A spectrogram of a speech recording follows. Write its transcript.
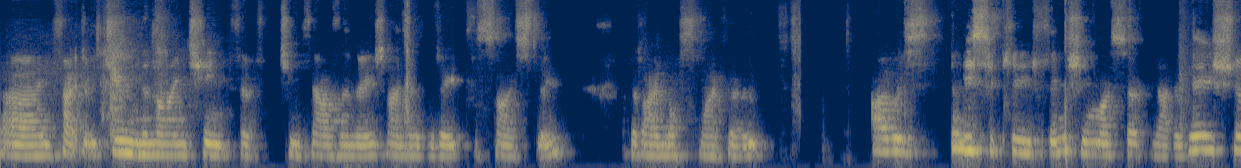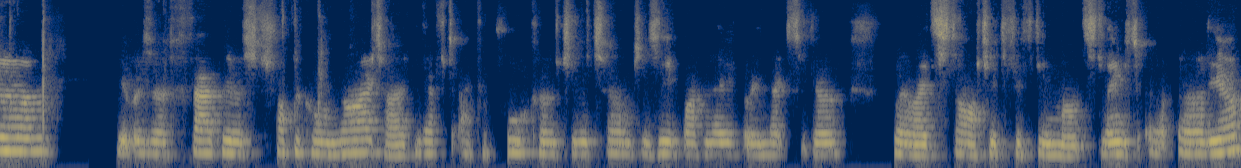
Uh, in fact, it was June the 19th of 2008. I know the date precisely that I lost my boat. I was basically finishing my circumnavigation. It was a fabulous tropical night. I had left Acapulco to return to Zihuatanejo in Mexico, where I'd started 15 months later, uh, earlier.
